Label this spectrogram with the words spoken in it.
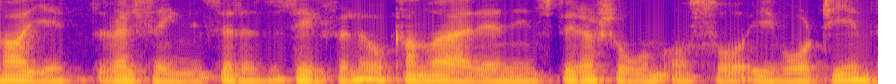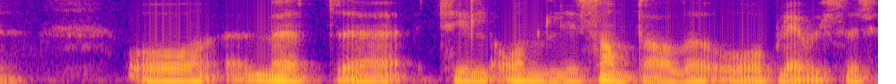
har gitt velsignelse i dette tilfellet, og kan være en inspirasjon også i vår tid. Å møte til åndelig samtale og opplevelser.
